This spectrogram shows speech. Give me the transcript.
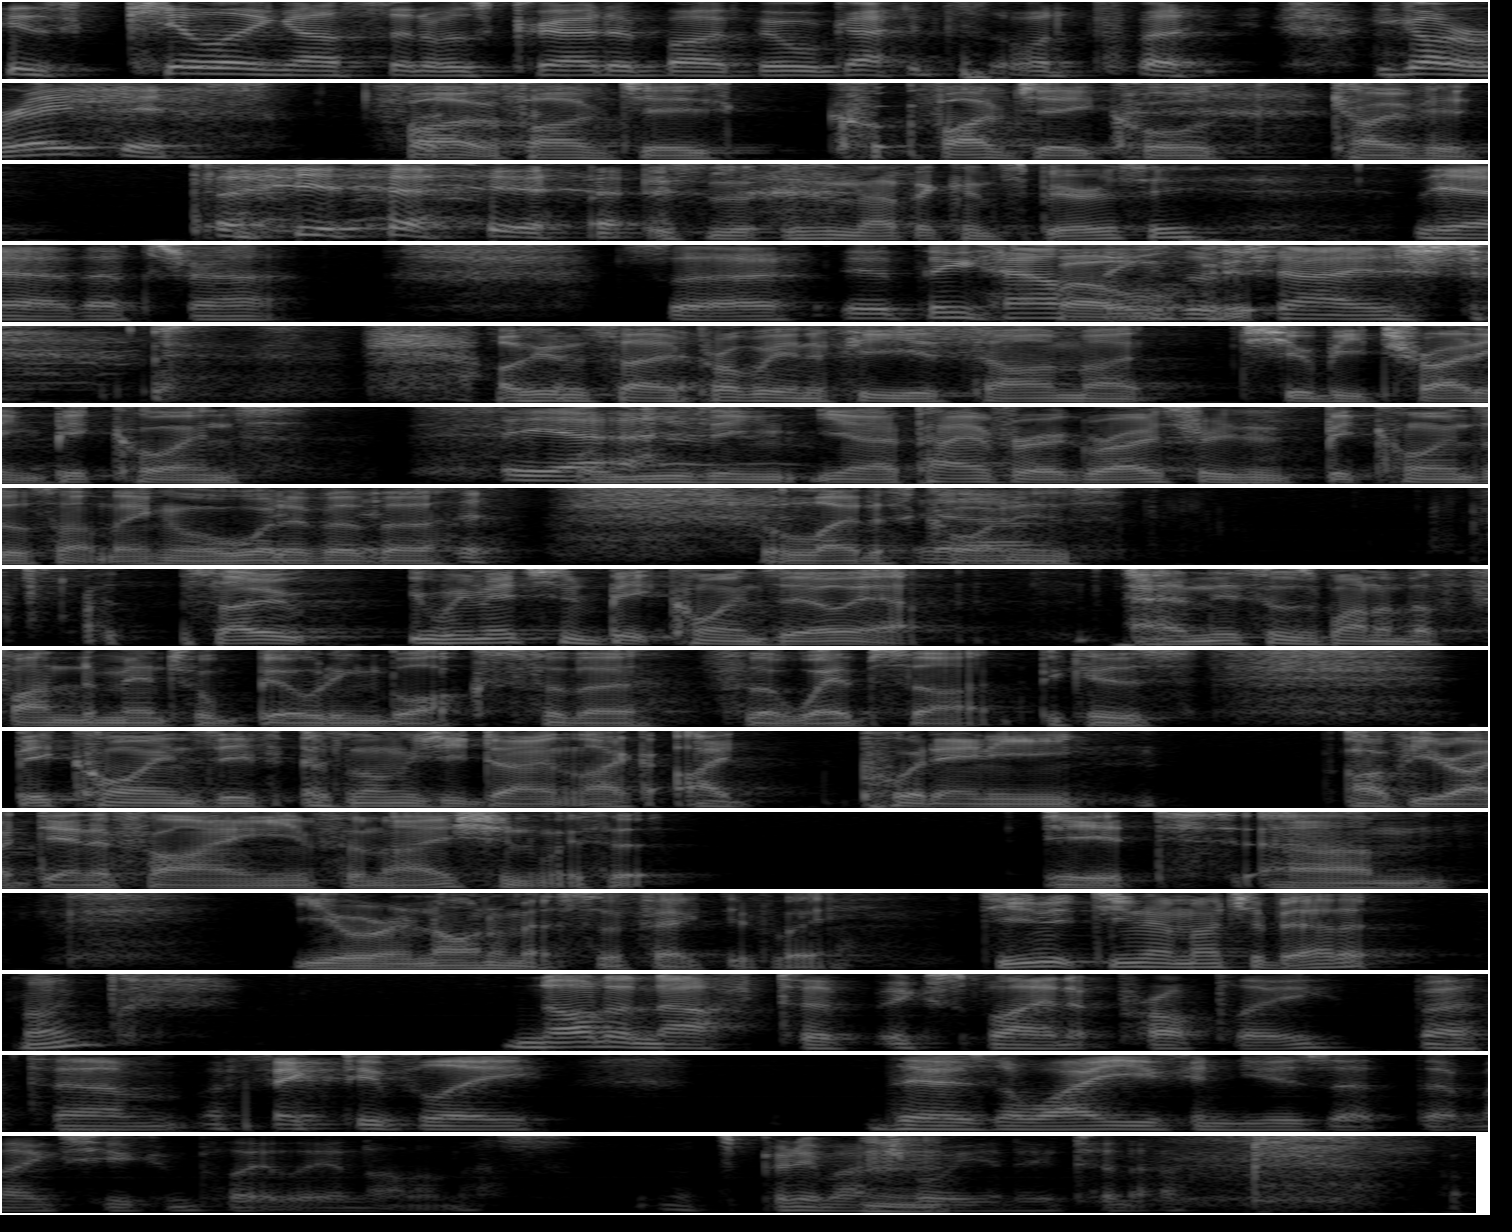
is killing us, and it was created by Bill Gates or whatever. You got to read this. five five G's five G caused COVID. yeah, yeah, Isn't isn't that the conspiracy? yeah. That's right. So I think how Well, things have it- changed. I was going to say probably in a few years' time, mate, she'll be trading bitcoins. Yeah. Or using, you know, paying for her groceries with bitcoins or something, or whatever the the latest coin is. So we mentioned bitcoins earlier, and this was one of the fundamental building blocks for the for the website because bitcoins, if as long as you don't like, I put any of your identifying information with it, it um, you're anonymous effectively. Do you do you know much about it, mate? Not enough to explain it properly, but um, effectively, there's a way you can use it that makes you completely anonymous. That's pretty much Hmm. all you need to know.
